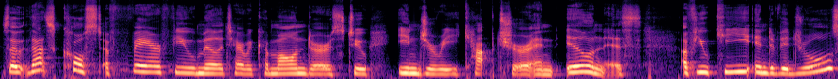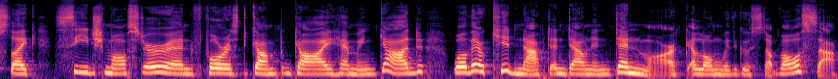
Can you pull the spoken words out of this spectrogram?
So that's cost a fair few military commanders to injury, capture, and illness a few key individuals like Siege Master and Forrest Gump guy Hemming Gad, well, they're kidnapped and down in Denmark along with Gustav Vasa.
